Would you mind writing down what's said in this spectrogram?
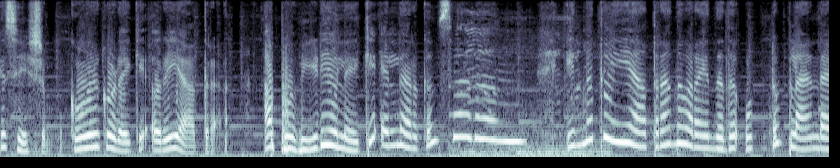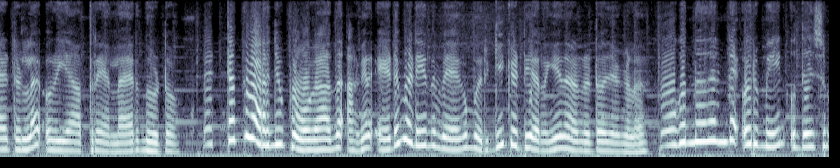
നാളുകൾക്ക് ശേഷം കോഴിക്കോടേക്ക് ഒരു യാത്ര. അപ്പോൾ വീഡിയോയിലേക്ക് എല്ലാവർക്കും സ്വാഗതം. ഇന്നത്തെ ഈ യാത്ര എന്ന് പറയുന്നത് ഒട്ടും പ്ലാൻഡ് ആയിട്ടുള്ള ഒരു യാത്രയല്ലായിരുന്നു കേട്ടോ. പെട്ടെന്ന് പറഞ്ഞു പോകാതെ അങ്ങനെ ഇടപെടിയെന്ന് വേഗം ഒരുങ്ങി കെട്ടി ഇറങ്ങിയതാണ് കേട്ടോ ഞങ്ങൾ. പോകുന്നതിന്റെ ഒരു മെയിൻ ഉദ്ദേശം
